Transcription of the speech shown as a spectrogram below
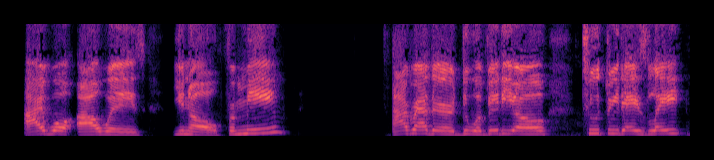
I will always, you know, for me, I'd rather do a video two, three days late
